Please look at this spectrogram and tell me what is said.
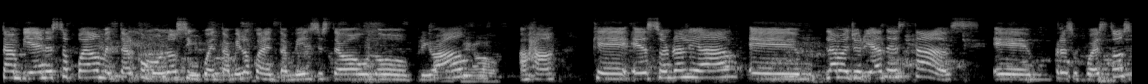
también esto puede aumentar como unos 50 mil o 40 mil si usted va a uno privado. Ajá que eso en realidad eh, la mayoría de estos eh, presupuestos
